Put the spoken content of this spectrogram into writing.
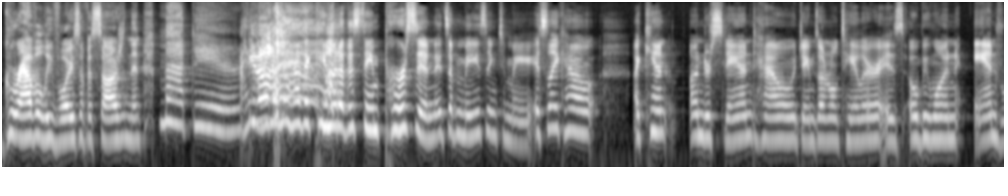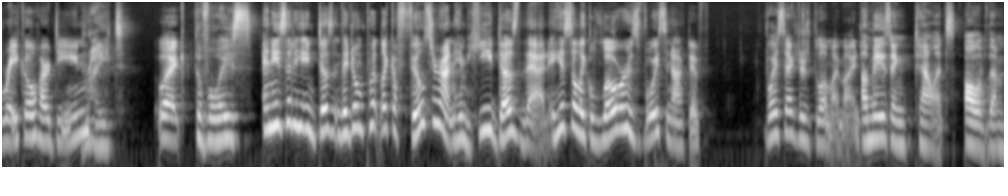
gravelly voice of Asajj and then my dear. I you know, I don't know how that came out of the same person. It's amazing to me. It's like how I can't understand how James Arnold Taylor is Obi Wan and Reiko Hardin. right. Like, The voice. and he said he doesn't. They don't put like a filter on him. He does that. He has to like lower his voice an octave. Voice actors blow my mind. Amazing talents, all of them.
